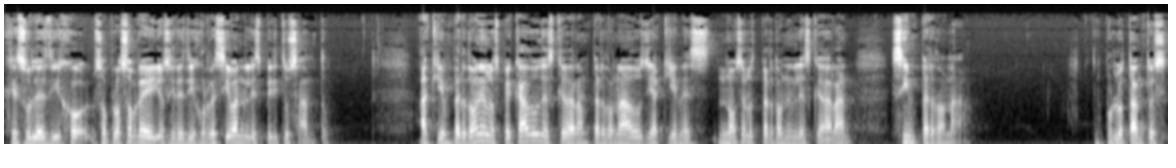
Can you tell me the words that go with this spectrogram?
Jesús les dijo, sopló sobre ellos y les dijo, reciban el Espíritu Santo. A quien perdone los pecados les quedarán perdonados y a quienes no se los perdonen les quedarán sin perdonar. Por lo tanto, es,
